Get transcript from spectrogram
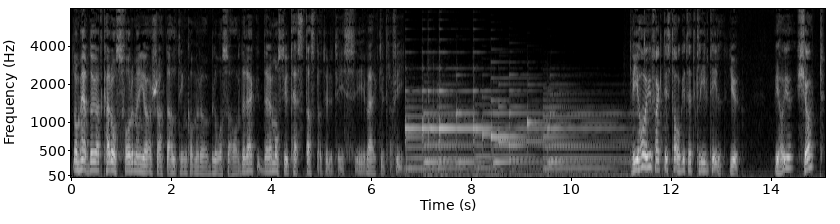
de hävdar ju att karossformen gör så att allting kommer att blåsa av. Det där, det där måste ju testas naturligtvis i verklig trafik. Vi har ju faktiskt tagit ett kliv till ju. Vi har ju kört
